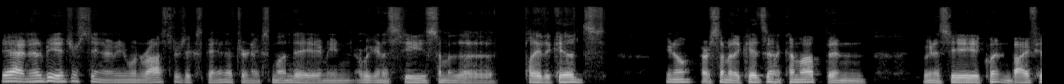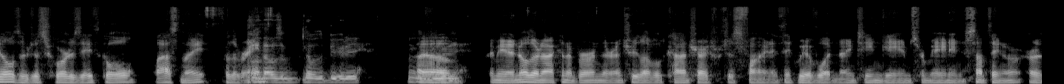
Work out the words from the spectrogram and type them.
Yeah, and it'll be interesting. I mean, when rosters expand after next Monday, I mean, are we going to see some of the play the kids? You know, are some of the kids going to come up and we're going to see Quinton Byfield who just scored his eighth goal last night for the Oh, Reign? that was a that was a beauty. That was a Um, beauty. I mean, I know they're not going to burn their entry level contracts, which is fine. I think we have what 19 games remaining, something or, or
